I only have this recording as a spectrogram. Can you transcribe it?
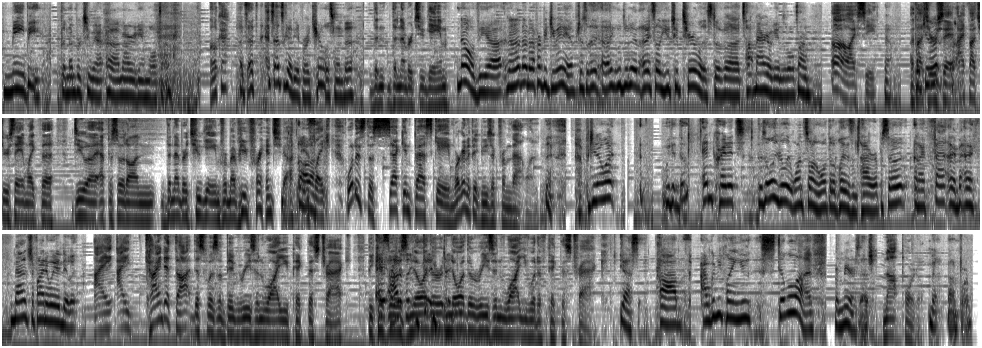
maybe the number two uh, Mario game of all time. Okay. That's, that's, that's, a good idea for a tier list one day. The the number two game. No, the uh, no, no, no, not for VGMania. Just uh, I would do a nice little YouTube tier list of uh, top Mario games of all time. Oh, I see. Yeah. I But thought you were what? saying. I thought you were saying like the do a episode on the number two game from every franchise. Oh. like, what is the second best game? We're gonna pick music from that one. But you know what? We did the end credits. There's only really one song I wanted to play this entire episode, and I, fa- I managed to find a way to do it. I I kind of thought this was a big reason why you picked this track because there was no other no other reason why you would have picked this track. Yes, um, I'm going to be playing you "Still Alive" from Mirror's Edge. Not Portal. No, not important.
